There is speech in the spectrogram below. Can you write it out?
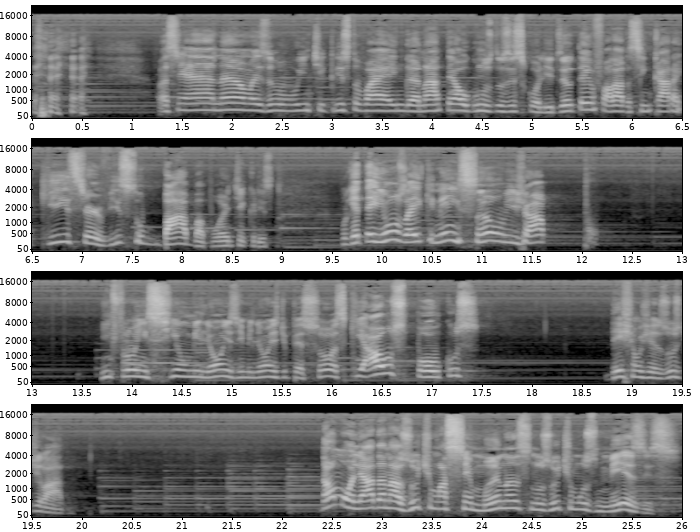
assim, ah, não, mas o anticristo vai enganar até alguns dos escolhidos. Eu tenho falado assim, cara, que serviço baba pro anticristo. Porque tem uns aí que nem são e já influenciam milhões e milhões de pessoas que aos poucos deixam Jesus de lado. Dá uma olhada nas últimas semanas, nos últimos meses.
